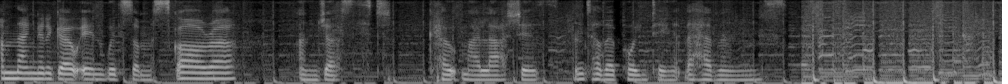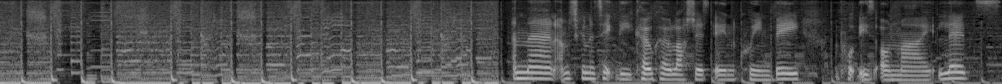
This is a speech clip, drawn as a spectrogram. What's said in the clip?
I'm then going to go in with some mascara and just coat my lashes until they're pointing at the heavens. And then I'm just going to take the Koko lashes in Queen B and put these on my lids.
